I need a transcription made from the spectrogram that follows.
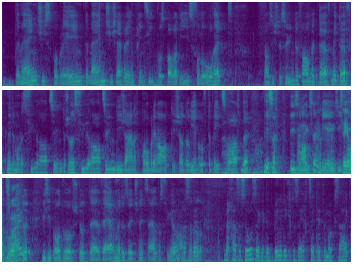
der Mensch ist das Problem, der Mensch ist eben im Prinzip, wo das Paradies verloren hat, Das ist der Sündenfall. Wir dürfen, wir dürfen nicht einmal ein Feuer anzünden. Schon ein Feuer anzünden ist eigentlich problematisch. Oder? Lieber auf den Blitz warten, Atmen, bis er, bis er uns ein bisschen unsere CO2. Brotwurst, dort- unsere Brotwurst dort, äh, wärmen. Du solltest nicht selber das Feuer Ja, machen. also der, oder? man kann es so sagen, der Benedikt XVI hat einmal gesagt,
